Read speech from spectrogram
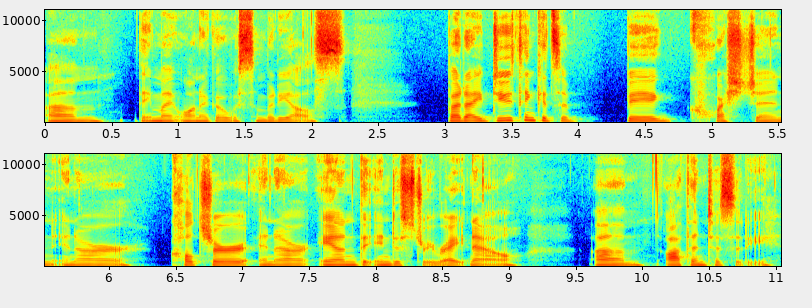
Um, they might want to go with somebody else. But I do think it's a big question in our culture and our and the industry right now um, authenticity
